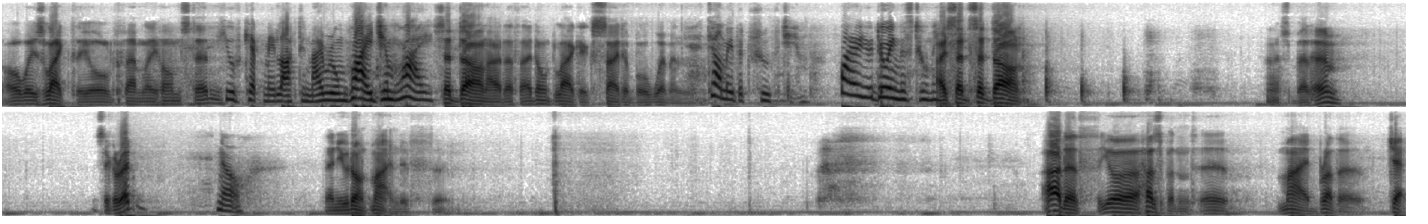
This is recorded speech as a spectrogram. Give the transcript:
Always liked the old family homestead. You've kept me locked in my room. Why, Jim? Why? Sit down, Ardith. I don't like excitable women. Tell me the truth, Jim. Why are you doing this to me? I said sit down. That's better. Cigarette? No. Then you don't mind if. Uh... Ardith, your husband, uh, my brother, Jeff.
